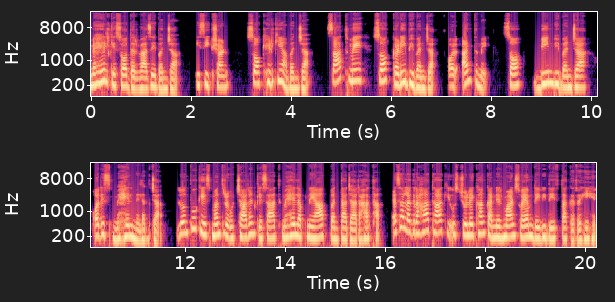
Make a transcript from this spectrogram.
महल के सौ दरवाजे बन जा। इसी क्षण सौ खिड़कियाँ बन जा। साथ में सौ कड़ी भी बन जा और अंत में सौ बीम भी बन जा और इस महल में लग जा। लोनपो के इस मंत्र उच्चारण के साथ महल अपने आप बनता जा रहा था। ऐसा लग रहा था कि उस चुलेखंग का निर्माण स्वयं देवी देवता कर रहे हैं।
